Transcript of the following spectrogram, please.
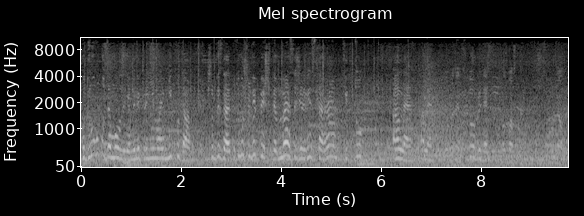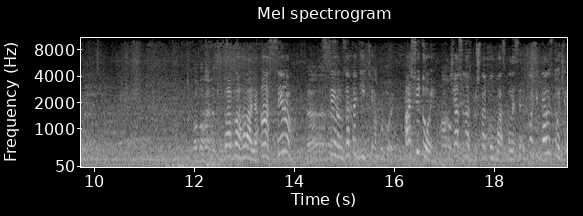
По другому замовлення ми не приймаємо нікуди, щоб ви знали, тому що ви пишете в меседжер, в інстаграм, тікток, але, але. Добрий день. Баба Галя, Баба Галя. А, з сиром? да? З сиром, заходите. А кудой? А сюди. Зараз у нас прийшла колбаска. Леся. Костик, дай листочок.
